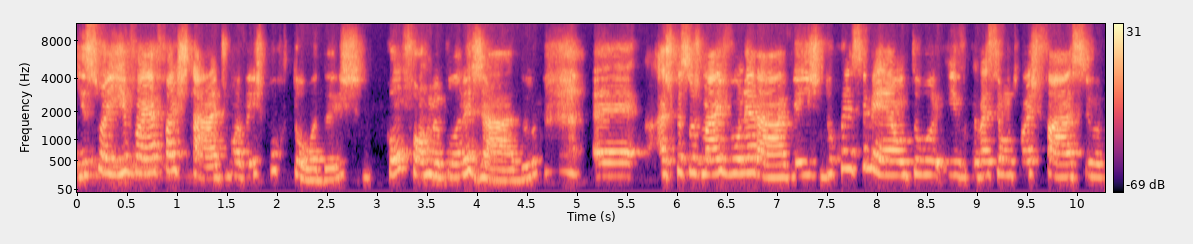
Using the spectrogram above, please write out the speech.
isso aí vai afastar de uma vez por todas, conforme o planejado, é, as pessoas mais vulneráveis do conhecimento e vai ser muito mais fácil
